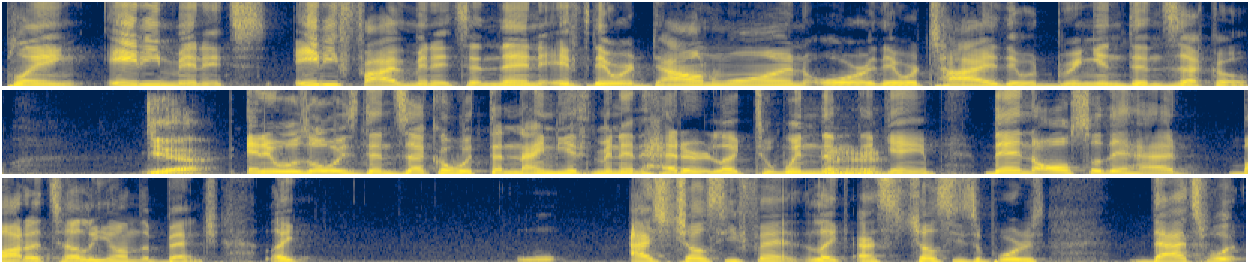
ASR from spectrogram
playing 80 minutes, 85 minutes, and then if they were down one or they were tied, they would bring in Dzeko. Yeah. And it was always Dzeko with the 90th minute header, like to win them the mm-hmm. game. Then also they had Balotelli on the bench. Like as Chelsea fans, like as Chelsea supporters, that's what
